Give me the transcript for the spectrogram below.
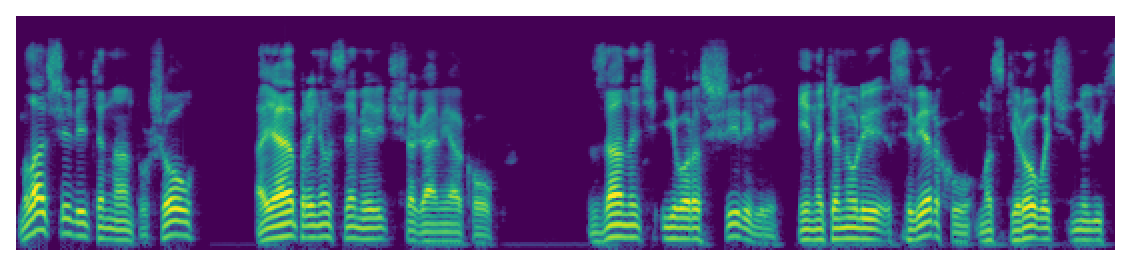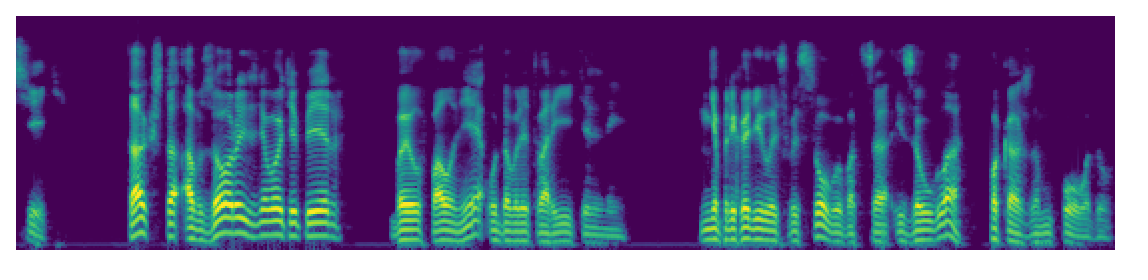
Младший лейтенант ушел, а я принялся мерить шагами окоп. За ночь его расширили и натянули сверху маскировочную сеть так что обзор из него теперь был вполне удовлетворительный. Не приходилось высовываться из-за угла по каждому поводу.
